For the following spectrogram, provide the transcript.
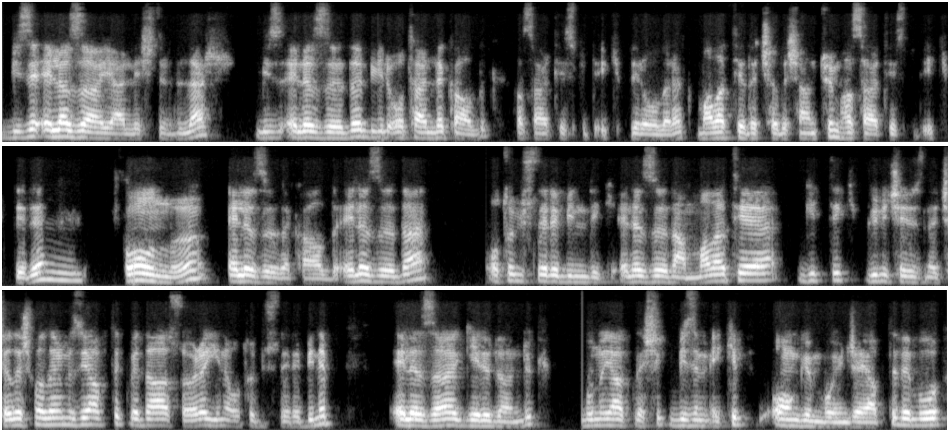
Bizi Elazığ'a yerleştirdiler. Biz Elazığ'da bir otelde kaldık hasar tespit ekipleri olarak. Malatya'da çalışan tüm hasar tespit ekipleri hmm. çoğunluğu Elazığ'da kaldı. Elazığ'da Otobüslere bindik. Elazığ'dan Malatya'ya gittik. Gün içerisinde çalışmalarımızı yaptık ve daha sonra yine otobüslere binip Elazığ'a geri döndük. Bunu yaklaşık bizim ekip 10 gün boyunca yaptı ve bu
